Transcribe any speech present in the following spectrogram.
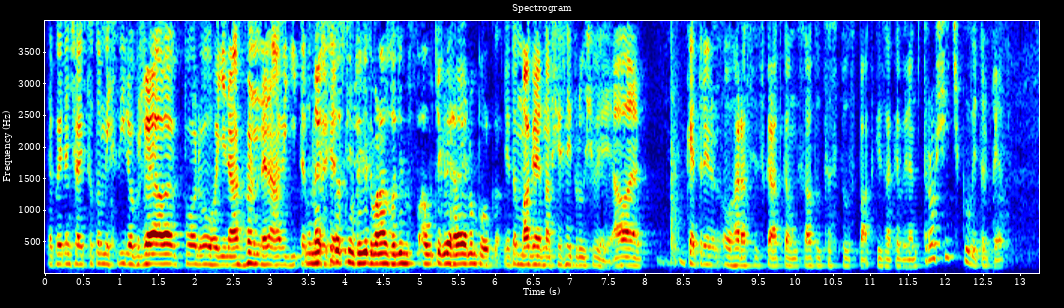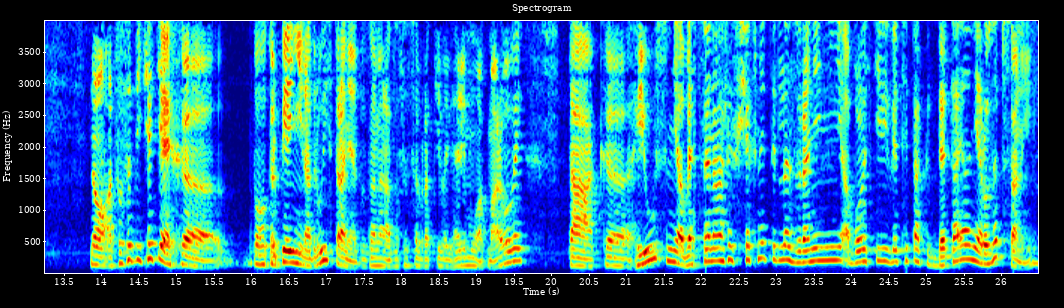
Takový ten člověk, co to myslí dobře, ale po dvou hodinách ho nenávidíte, protože Nechci to s ním sedět 12 hodin v autě, kde hraje jenom polka. je to magnet na všechny průšvihy, ale Catherine O'Hara si zkrátka musela tu cestu zpátky za Kevinem trošičku vytrpět. No a co se týče těch, eh, toho trpění na druhé straně, to znamená, zase se vracíme k Harrymu a k Marvovi, tak eh, Hughes měl ve scénáři všechny tyhle zranění a bolestivé věci tak detailně rozepsaný,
